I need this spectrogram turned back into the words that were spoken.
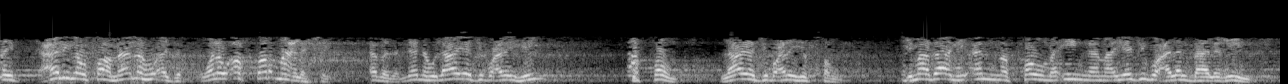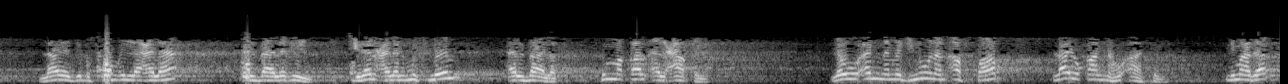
طيب علي لو صام له أجر ولو أفطر ما عليه شيء أبدا لأنه لا يجب عليه الصوم. لا يجب عليه الصوم. لماذا؟ لأن الصوم إنما يجب على البالغين. لا يجب الصوم إلا على البالغين. إذا على المسلم البالغ. ثم قال العاقل. لو أن مجنونا أفطر لا يقال أنه آثم. لماذا؟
